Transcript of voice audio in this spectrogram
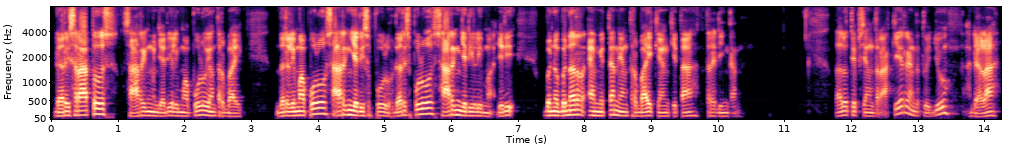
Dari 100, saring menjadi 50 yang terbaik. Dari 50, saring jadi 10. Dari 10, saring jadi 5. Jadi benar-benar emiten yang terbaik yang kita tradingkan. Lalu tips yang terakhir, yang ketujuh adalah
